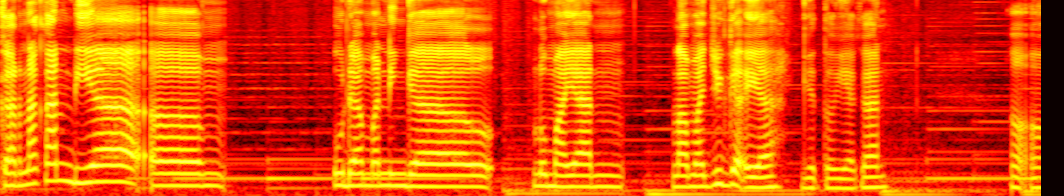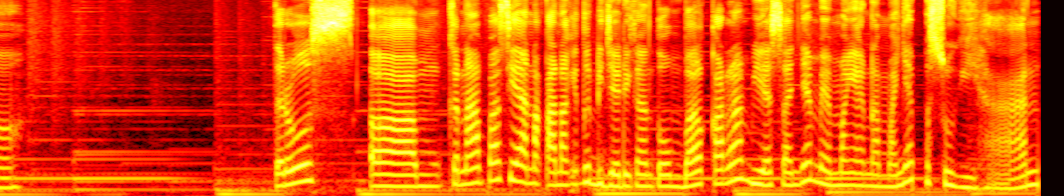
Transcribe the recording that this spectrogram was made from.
karena kan dia um, udah meninggal lumayan lama juga ya gitu ya kan uh -uh. Terus um, kenapa sih anak-anak itu dijadikan tumbal? Karena biasanya memang yang namanya pesugihan,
